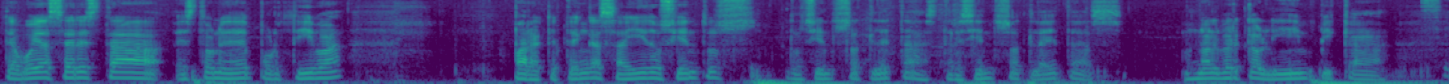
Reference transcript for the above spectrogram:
te voy a hacer esta, esta unidad deportiva para que tengas ahí 200, 200 atletas, 300 atletas, una alberca olímpica, Sí.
